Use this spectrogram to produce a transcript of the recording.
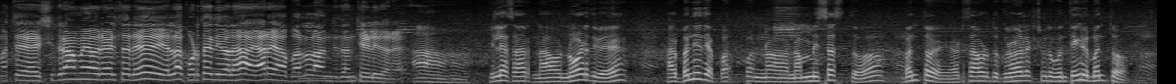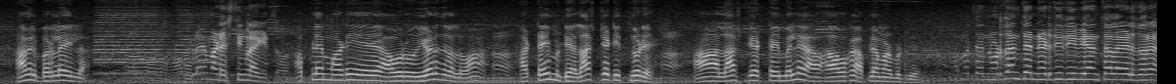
ಮತ್ತು ಸಿದ್ದರಾಮಯ್ಯ ಅವ್ರು ಹೇಳ್ತಾರೆ ಎಲ್ಲ ಕೊಡ್ತಾ ಇದೀವಲ್ಲ ಯಾರೇ ಬರಲ್ಲ ಅಂದಿದ್ದು ಅಂತ ಹೇಳಿದ್ದಾರೆ. ಹಾಂ ಹಾಂ ಹಾಂ. ಇಲ್ಲ ಸರ್ ನಾವು ನೋಡಿದ್ವಿ. ಅದು ಬಂದಿದೆ. ಪ- ಪ- ನ- ನಮ್ಮ ಮಿಸ್ಸಸ್ದು ಬಂತು. ಎರಡು ಸಾವಿರದ ಗೃಹಲಕ್ಷ್ಮಿದು ಒಂದು ತಿಂಗಳು ಬಂತು. ಆಮೇಲೆ ಬರಲೇ ಇಲ್ಲ. ಅಪ್ಲೈ ಮಾಡಿ ಎಷ್ಟು ತಿಂಗಳಾಗಿತ್ತು? ಅಪ್ಲೈ ಮಾಡಿ ಅವರು ಹೇಳಿದ್ರಲ್ವಾ? ಆ ಟೈಮ್ ಡೇ ಲಾಸ್ಟ್ ಡೇಟ್ ಇತ್ತು ನೋಡಿ. ಆ ಲಾಸ್ಟ್ ಡೇಟ್ ಟೈಮಲ್ಲಿ ಆವಾಗ ಅಪ್ಲೈ ಮಾಡಿಬಿಟ್ವಿ. ಮತ್ತೆ ನೋಡ್ದಂತೆ ನಡೆದಿದ್ದೀವಿ ಅಂತೆಲ್ಲ ಹೇಳ್ತಾರೆ.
